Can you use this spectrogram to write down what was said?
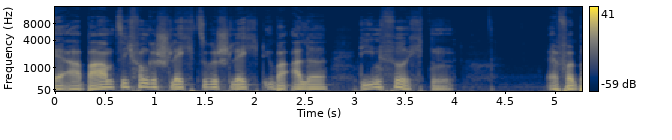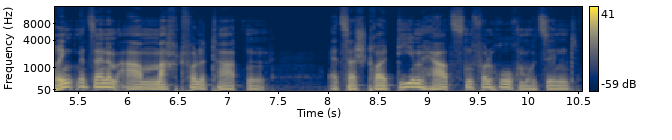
Er erbarmt sich von Geschlecht zu Geschlecht über alle, die ihn fürchten. Er vollbringt mit seinem Arm machtvolle Taten. Er zerstreut die im Herzen voll Hochmut sind.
